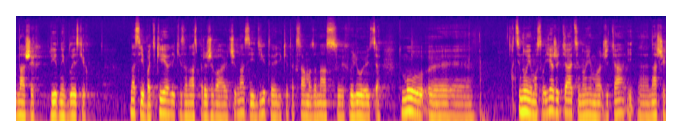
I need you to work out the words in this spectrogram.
наших рідних, близьких. У нас є батьки, які за нас переживають, чи в нас є діти, які так само за нас е, хвилюються. Тому е, цінуємо своє життя, цінуємо життя е, наших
